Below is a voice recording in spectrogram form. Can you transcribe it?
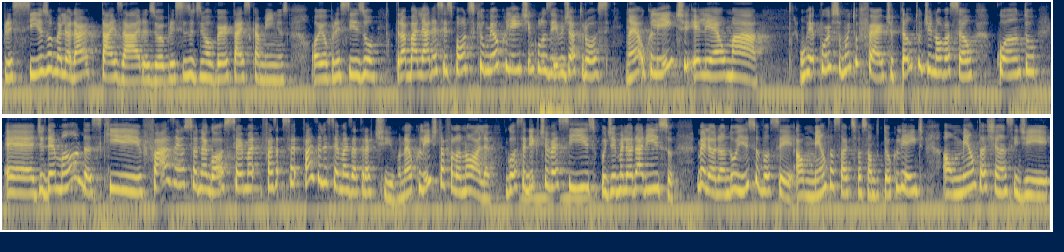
preciso melhorar tais áreas, ou eu preciso desenvolver tais caminhos, ou eu preciso trabalhar esses pontos que o meu cliente, inclusive, já trouxe. Né? O cliente, ele é uma um recurso muito fértil, tanto de inovação quanto é, de demandas que fazem o seu negócio ser mais, faz, faz ele ser mais atrativo, né? O cliente está falando, olha, gostaria que tivesse isso, podia melhorar isso. Melhorando isso, você aumenta a satisfação do teu cliente, aumenta a chance de,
